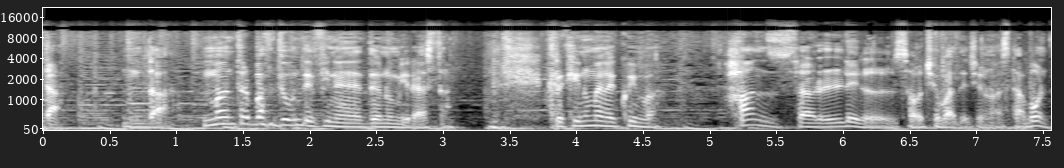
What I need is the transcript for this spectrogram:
Da. Da. Mă întrebam de unde vine denumirea asta. Cred că e numele cuiva. Hans Lil sau ceva de genul ăsta. Bun.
